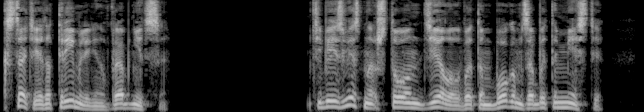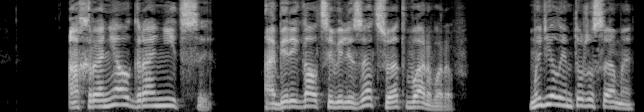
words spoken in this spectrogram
Кстати, это римлянин в гробнице. Тебе известно, что он делал в этом богом забытом месте? Охранял границы, оберегал цивилизацию от варваров. Мы делаем то же самое,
